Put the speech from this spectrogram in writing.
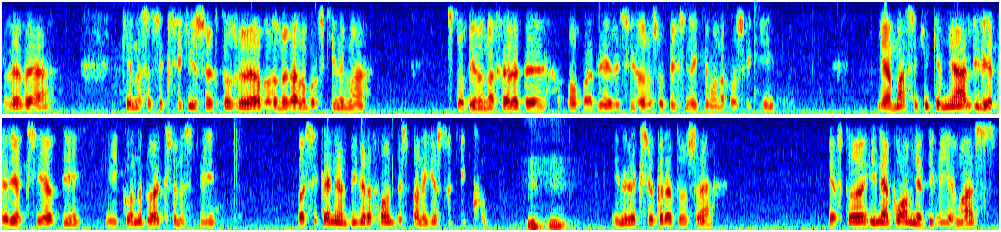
Βέβαια. Και να σας εξηγήσω, εκτός βέβαια από το μεγάλο προσκύνημα στο οποίο αναφέρεται ο πατήρ Ισίδωρος, ο οποίος είναι και μοναχός εκεί, για μας έχει και μια άλλη ιδιαίτερη αξία, ότι η εικόνα του αξιονιστή βασικά είναι αντίγραφο της Παναγίας του Κίκου. είναι δεξιοκρατούσα και αυτό είναι ακόμα μια τιμή για μας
